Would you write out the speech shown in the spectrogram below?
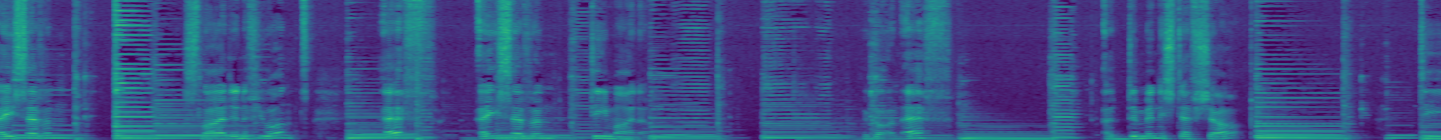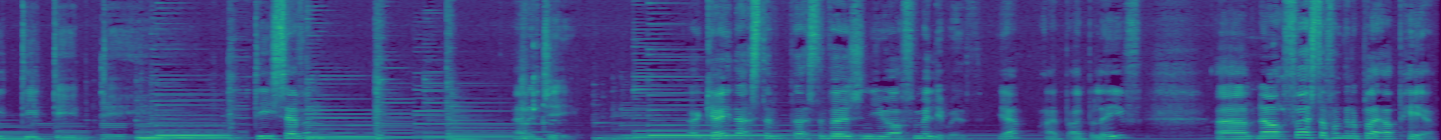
A7, slide in if you want, F, A7, D minor. We've got an F, a diminished F sharp, D, D, D, D, D7, and a G. Okay, that's the that's the version you are familiar with. Yeah, I, I believe. Um, now, first off, I'm going to play it up here.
